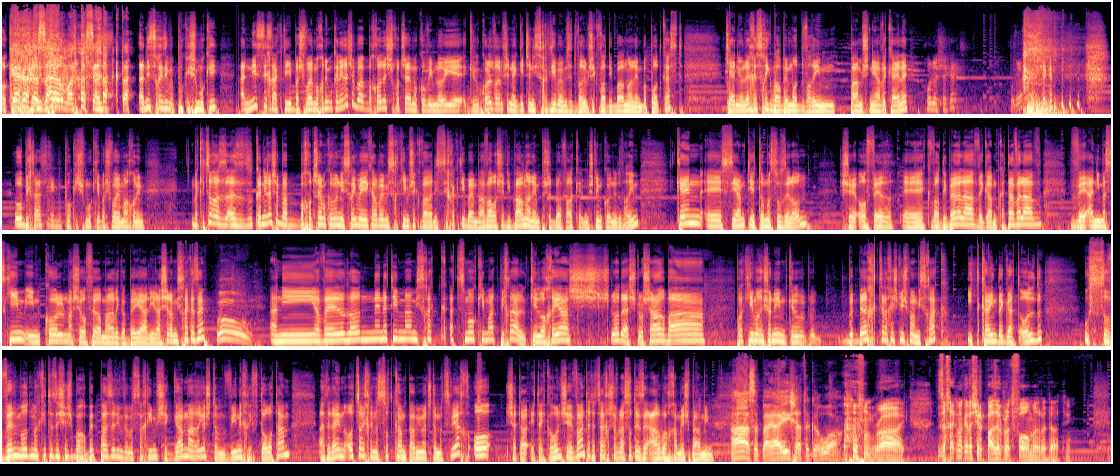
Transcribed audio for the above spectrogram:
אוקיי, כן, זיירמן, מה שיחקת? אני שיחקתי בפוקי שמוקי. אני שיחקתי בשבועיים האחרונים, כנראה שבחודש, חודשיים הקרובים לא יהיה, כאילו כל הדברים שאני אגיד שאני שיחקתי בהם זה דברים שכבר דיברנו עליהם בפודקאסט. כי אני הולך לשחק בהרבה מאוד דברים פעם שנייה וכאלה. חוליו שקט? חוליו? שקט? הוא בכלל שיחק בפוקי שמוקי בשבועיים האחרונים. בקיצור, אז, אז כנראה שבחודשיים הקרובים אני אשחק בעיקר במשחקים שכבר אני שיחקתי בהם בעבר, או שדיברנו עליהם פשוט בעבר, כי אני משלים כל מיני דברים. כן, אה, סיימתי את תומאס אוזלון, שעופר אה, כבר דיבר עליו וגם כתב עליו, ואני מסכים עם כל מה שעופר אמר לגבי העלילה של המשחק הזה. וואו. אני אבל לא נהניתי מהמשחק עצמו כמעט בכלל. כאילו אחרי הש... לא יודע, שלושה ארבעה פרקים הראשונים, כאילו בערך קצת אחרי שליש מהמשחק, it kinda got old. הוא סובל מאוד מהקטע הזה שיש בו הרבה פאזלים ומסכים שגם מהרגע שאתה מבין איך לפתור אותם, אתה עדיין או צריך לנסות כמה פעמים עד שאתה מצליח, או שאתה, את העיקרון שהבנת, אתה צריך עכשיו לעשות איזה 4-5 פעמים. אה, אז הבעיה היא שאתה גרוע. ראי. זה חלק מהקטע של פאזל פלטפורמר לדעתי.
